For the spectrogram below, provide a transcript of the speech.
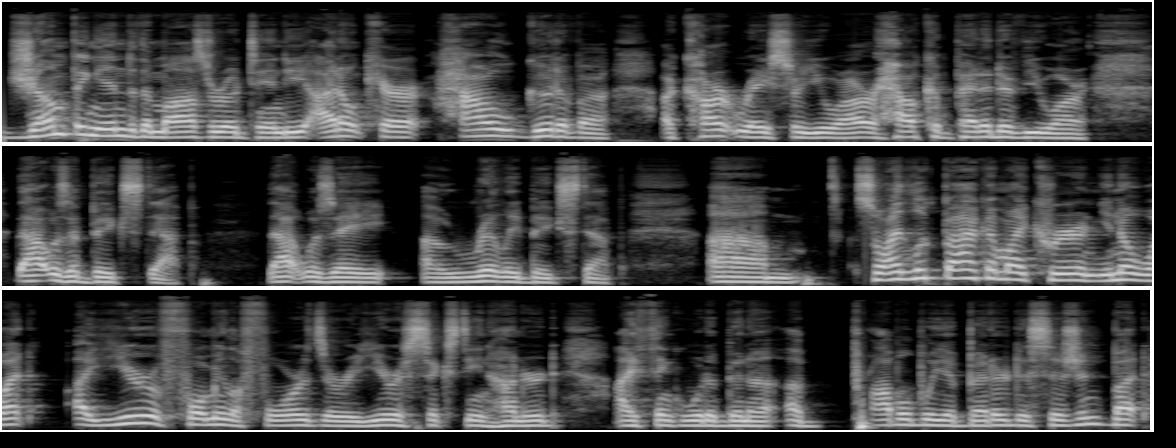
jumping into the Mazda Road Indy, I don't care how good of a, a kart racer you are or how competitive you are, that was a big step. That was a, a really big step. Um, so I look back at my career, and you know what? A year of Formula Fords or a year of 1600, I think would have been a, a probably a better decision. But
